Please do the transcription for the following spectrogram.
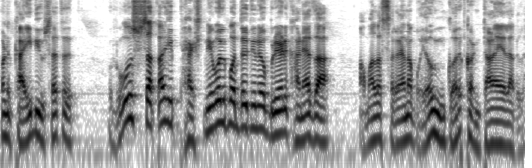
पण काही दिवसातच रोज सकाळी फॅशनेबल पद्धतीनं ब्रेड खाण्याचा आम्हाला सगळ्यांना भयंकर कंटाळा यायला लागला.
